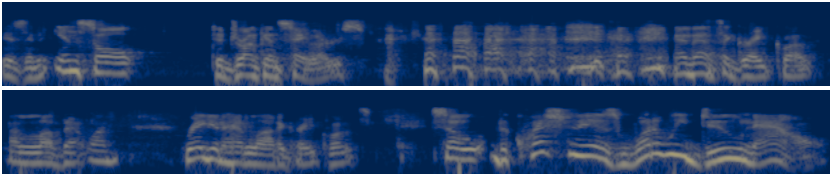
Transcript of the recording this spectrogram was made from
is an insult to drunken sailors. and that's a great quote. I love that one. Reagan had a lot of great quotes. So the question is, what do we do now?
